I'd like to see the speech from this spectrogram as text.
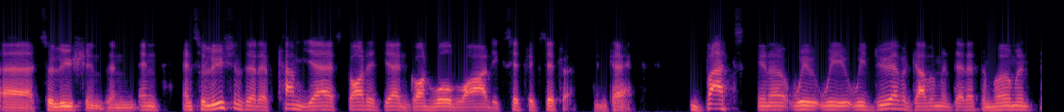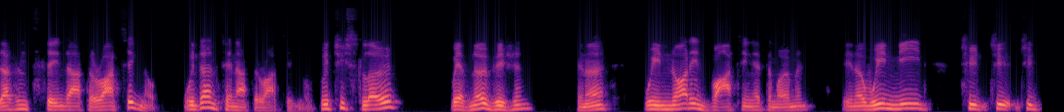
uh, solutions and, and, and solutions that have come here, started here and gone worldwide, etc., etc. Okay. But, you know, we, we, we do have a government that at the moment doesn't send out the right signal. We don't send out the right signal. We're too slow. We have no vision. You know, we're not inviting at the moment. You know, we need to, to, to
